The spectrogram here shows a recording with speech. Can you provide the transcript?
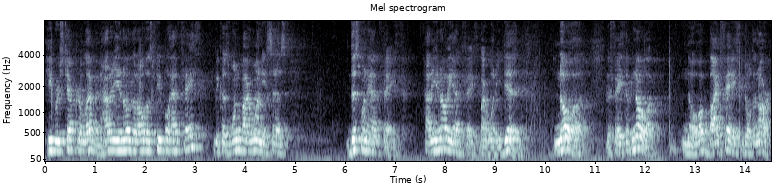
Hebrews chapter 11, how do you know that all those people had faith? Because one by one he says, this one had faith. How do you know he had faith? By what he did. Noah, the faith of Noah. Noah, by faith, built an ark.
